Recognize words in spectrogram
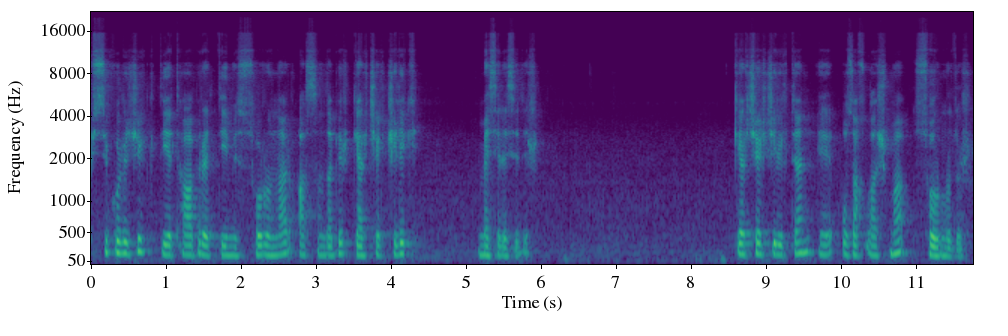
psikolojik diye tabir ettiğimiz sorunlar aslında bir gerçekçilik meselesidir. Gerçekçilikten e, uzaklaşma sorunudur.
